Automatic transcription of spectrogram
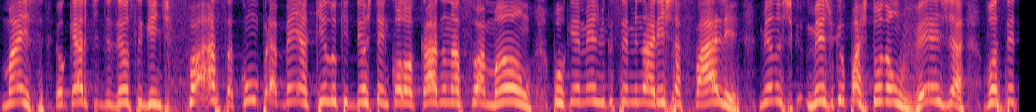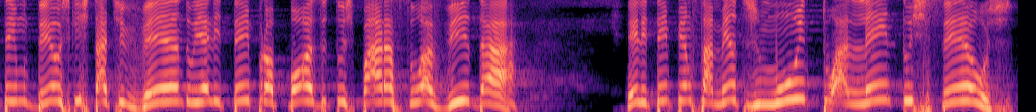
Mas eu quero te dizer o seguinte: faça, cumpra bem aquilo que Deus tem colocado na sua mão, porque mesmo que o seminarista fale, menos, mesmo que o pastor não veja, você tem um Deus que está te vendo e ele tem propósitos para a sua vida. Ele tem pensamentos muito além dos seus.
